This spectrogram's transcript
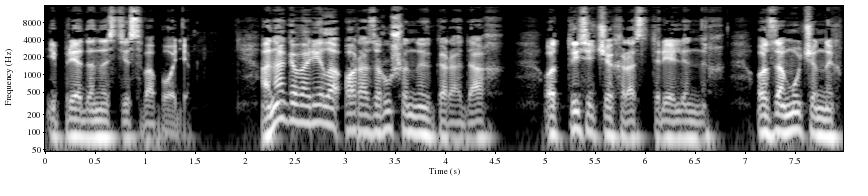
и преданности свободе. Она говорила о разрушенных городах, о тысячах расстрелянных, о замученных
